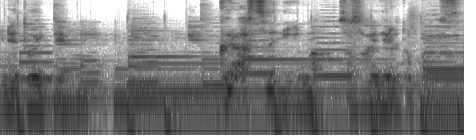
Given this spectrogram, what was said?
入れといて、グラスに今注いでるところです。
